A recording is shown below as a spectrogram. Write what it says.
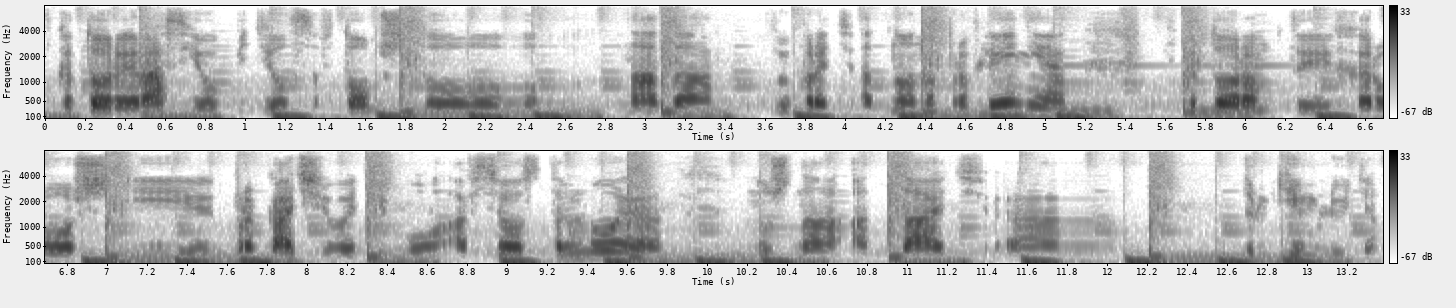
в который раз я убедился в том, что надо выбрать одно направление, в котором ты хорош, и прокачивать его. А все остальное нужно отдать э, другим людям.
